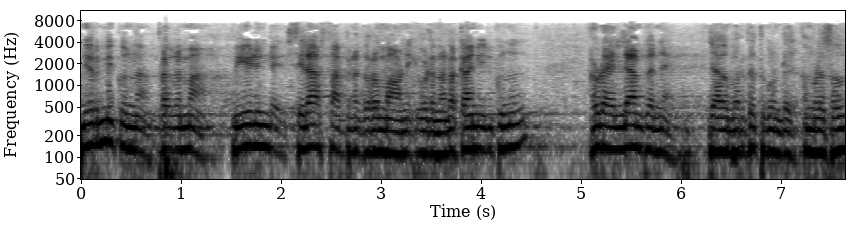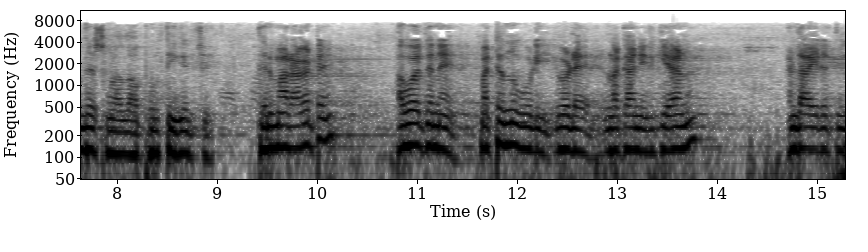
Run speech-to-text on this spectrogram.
നിർമ്മിക്കുന്ന പ്രഥമ വീടിന്റെ ശിലാസ്ഥാപന കർമ്മമാണ് ഇവിടെ നടക്കാനിരിക്കുന്നത്. അവിടെ എല്ലാം തന്നെ ജാഗവർഗത്ത് കൊണ്ട് നമ്മുടെ സന്ദേശങ്ങളെല്ലാം പൂർത്തീകരിച്ച് തെരുമാറാകട്ടെ. അതുപോലെ തന്നെ മറ്റൊന്നുകൂടി ഇവിടെ നടക്കാനിരിക്കുകയാണ്. രണ്ടായിരത്തി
